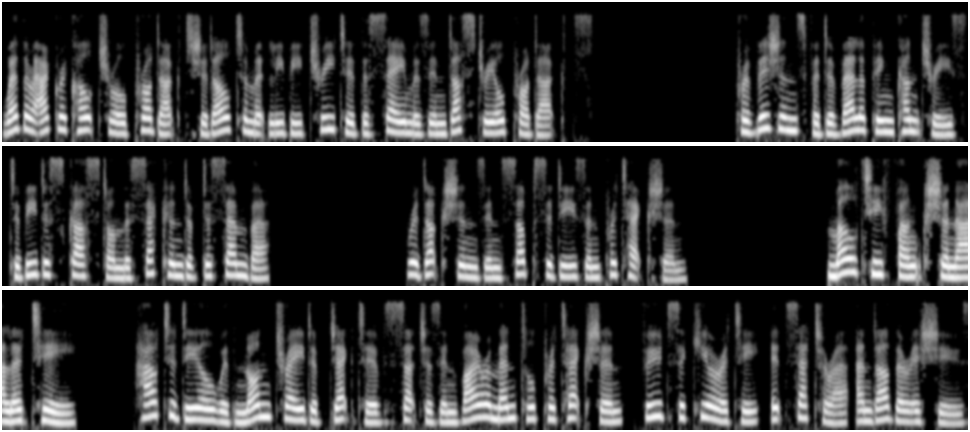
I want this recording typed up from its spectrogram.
whether agricultural products should ultimately be treated the same as industrial products. Provisions for developing countries to be discussed on the 2nd of December. Reductions in subsidies and protection. Multifunctionality how to deal with non-trade objectives such as environmental protection, food security, etc. and other issues.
